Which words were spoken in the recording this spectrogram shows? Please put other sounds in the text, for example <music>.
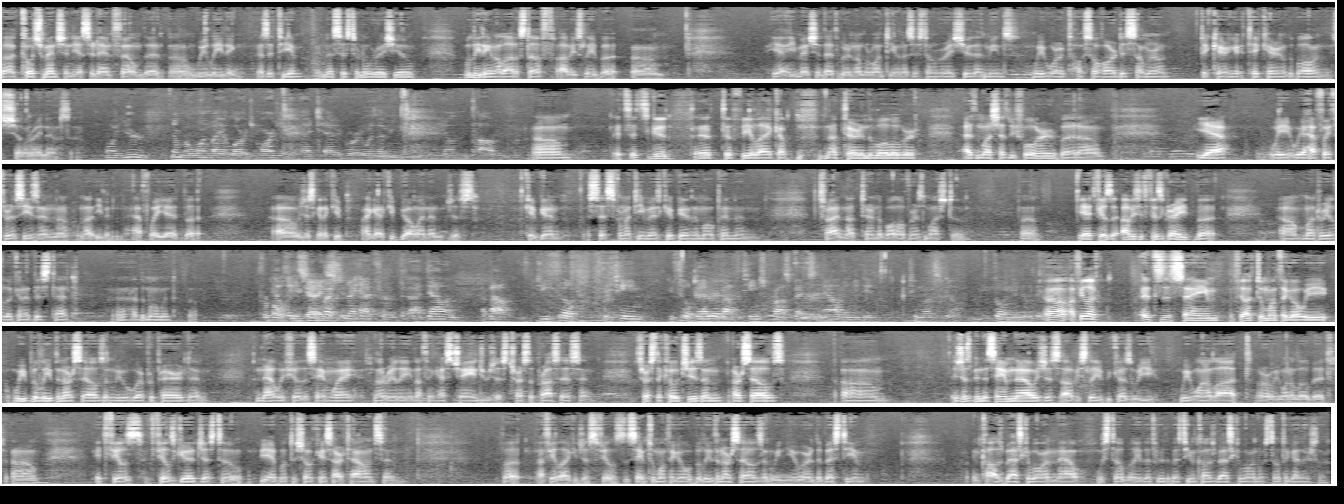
But coach mentioned yesterday in film that um, we're leading as a team in assist turnover ratio. We're leading in a lot of stuff, obviously, but um, yeah, he mentioned that we're number one team in assist turnover ratio. That means we worked so hard this summer on take caring take caring of the ball and showing right now. So. Well, you're number one by a large margin in that category. What does that mean to be on top? Um, it's it's good uh, to feel like I'm <laughs> not turning the ball over as much as before. But um, yeah, we we're halfway through the season. Uh, not even halfway yet, but uh, we just gotta keep. I gotta keep going and just keep getting assists from my teammates, keep getting them open, and try and not turn the ball over as much. To, but yeah, it feels obviously it feels great, but I'm not really looking at this stat uh, at the moment. But. For both of you guys, question I had for uh, Dallin about do you feel for team Do you feel better about the team's prospects now than you did two months ago, going into the big? Uh, I feel like it's the same. I feel like two months ago we we believed in ourselves and we were prepared, and now we feel the same way. Not really, nothing has changed. We just trust the process and trust the coaches and ourselves. Um, it's just been the same now. It's just obviously because we we won a lot or we won a little bit. Um, it feels it feels good just to be able to showcase our talents and but I feel like it just feels the same two months ago we believed in ourselves and we knew we are the best team in college basketball and now we still believe that we're the best team in college basketball and we're still together so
